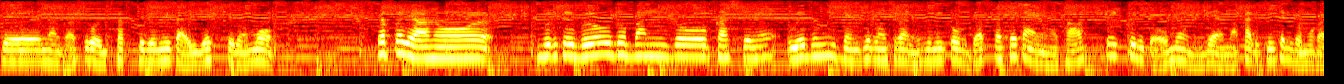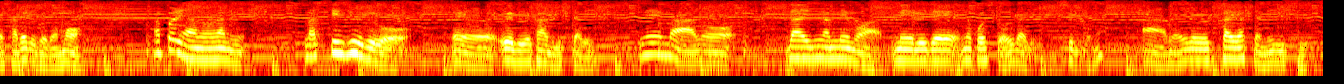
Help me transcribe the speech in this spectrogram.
て、なんかすごい使ってるみたいですけども、やっぱりあの、ブそういうブロードバンド化してね、ウェブ2.0の世界に踏み込むと、やっぱ世界が変わってくると思うんで、まあ彼聞いてると思うから喋るけども、やっぱりあの、何、まあスケジュールを、えーウェブで管理したり、ね、まああの、大事なメモはメールで残しておいたりするとね、あの、いろいろ使い勝手もいいし、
